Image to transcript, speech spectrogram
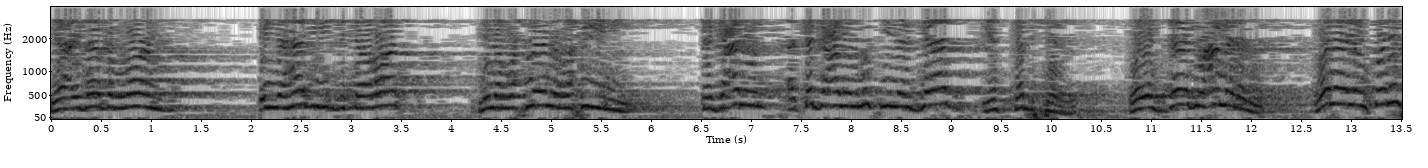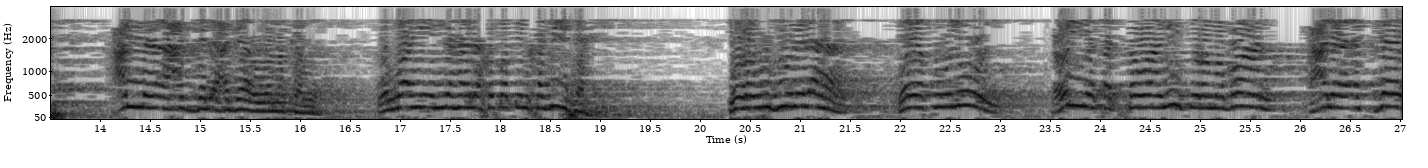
يا عباد الله إن هذه البشارات من الرحمن الرحيم. تجعل تجعل المسلم الجاد يستبشر ويزداد عملا ولا ينصرف عما أعد الأعداء ومكروا. والله إنها لخطط خبيثة يروجون لها ويقولون علقت فوانيس رمضان على أشجار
